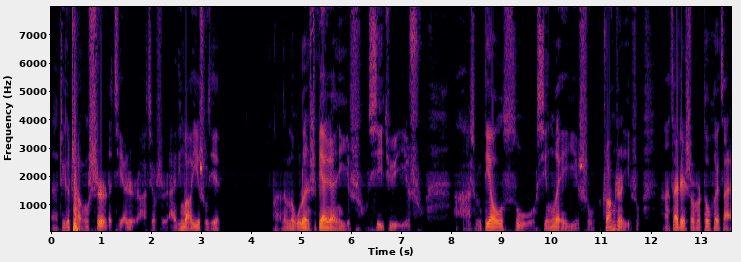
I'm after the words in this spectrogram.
呃这个城市的节日啊，就是爱丁堡艺术节啊。那么无论是边缘艺术、戏剧艺术啊，什么雕塑、行为艺术、装置艺术啊，在这时候都会在。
